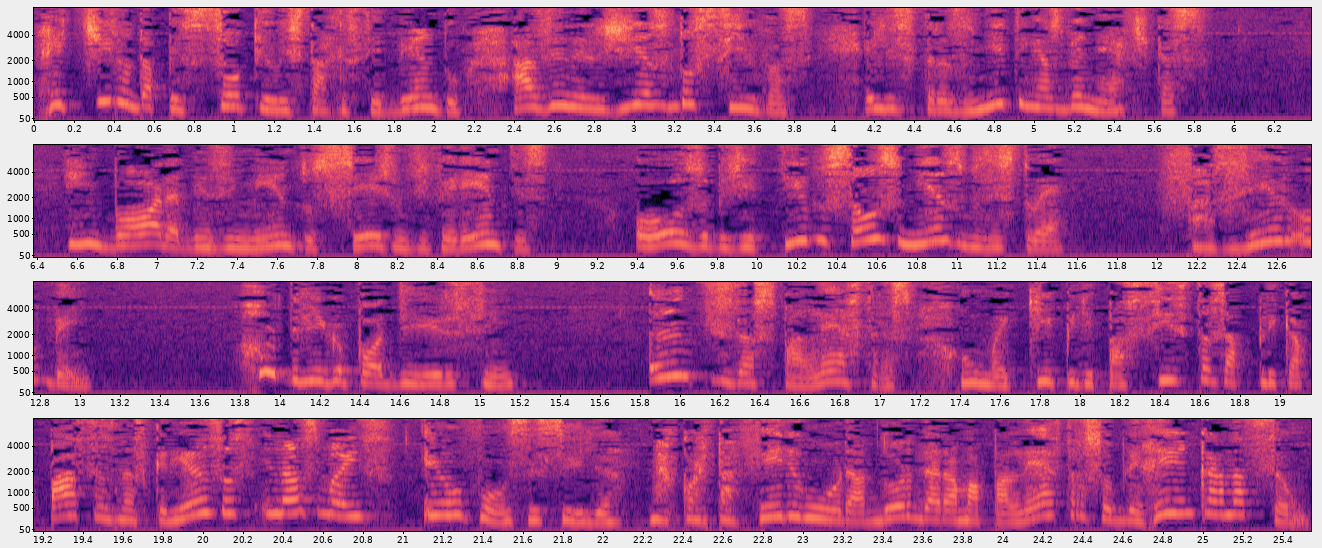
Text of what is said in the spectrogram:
retiram da pessoa que o está recebendo as energias nocivas, eles transmitem as benéficas. Embora benzimentos sejam diferentes, os objetivos são os mesmos, isto é, fazer o bem. Rodrigo pode ir, sim. Antes das palestras, uma equipe de passistas aplica passes nas crianças e nas mães. Eu vou, Cecília. Na quarta-feira, um orador dará uma palestra sobre reencarnação.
